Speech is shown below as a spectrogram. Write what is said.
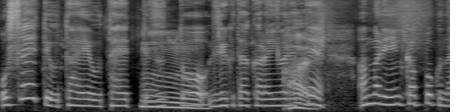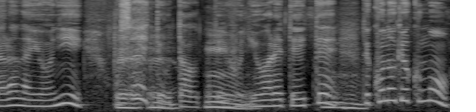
抑えて歌え歌えってずっとディレクターから言われて、はいあんまり演歌っぽくならないように抑えて歌うっていうふうに言われていて、ええうんうん。でこの曲も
